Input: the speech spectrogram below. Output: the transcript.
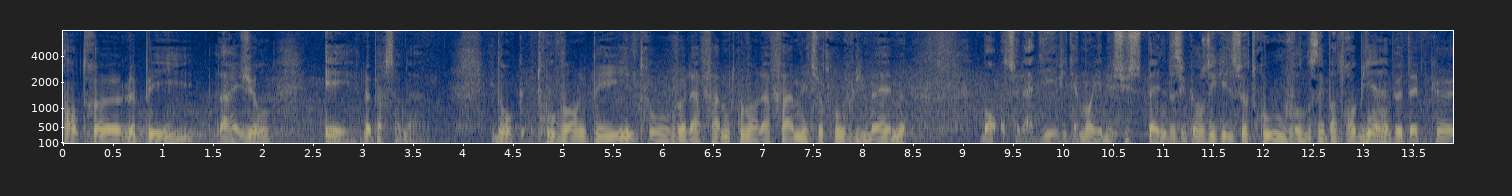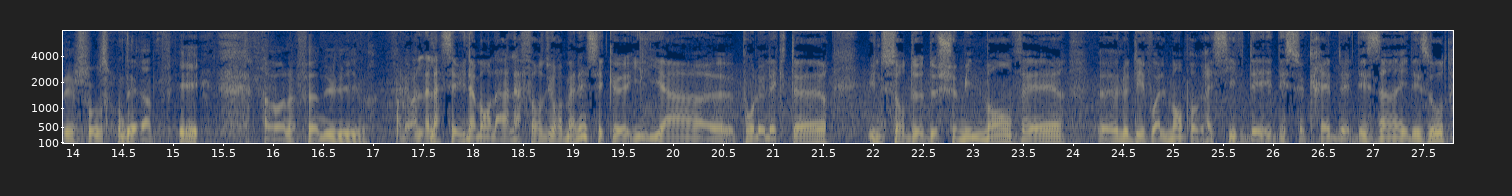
entre le pays, la région et le personnage. Et donc, trouvant le pays, il trouve la femme, trouvant la femme, il se trouve lui-même. Bon, cela dit, évidemment, il y a du suspense, parce que quand je dis qu'il se trouve, on ne sait pas trop bien. Peut-être que les choses ont dérapé avant la fin du livre. Alors là, c'est évidemment la, force du romanesque, c'est qu'il y a euh, pour le lecteur une sorte de, cheminement vers euh, le dévoilement progressif des, secrets des uns et des autres.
